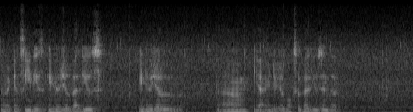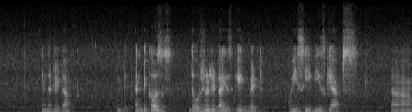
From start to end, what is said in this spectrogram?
now we can see these individual values individual um, yeah individual voxel values in the in the data. And because the original data is 8 bit we see these gaps uh,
